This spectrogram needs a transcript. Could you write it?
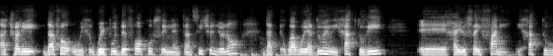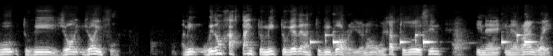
actually, therefore, we, we put the focus in a transition, you know, that what we are doing, it has to be, uh, how you say, funny. It has to, to be joy, joyful. I mean, we don't have time to meet together and to be boring, you know. We have to do the thing in a, in a wrong way.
